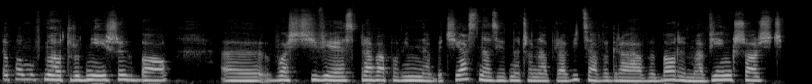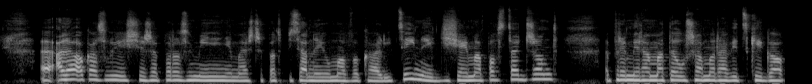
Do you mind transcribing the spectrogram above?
To pomówmy o trudniejszych, bo e, właściwie sprawa powinna być jasna. Zjednoczona Prawica wygrała wybory, ma większość, e, ale okazuje się, że porozumienie nie ma jeszcze podpisanej umowy koalicyjnej. Dzisiaj ma powstać rząd premiera Mateusza Morawieckiego,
